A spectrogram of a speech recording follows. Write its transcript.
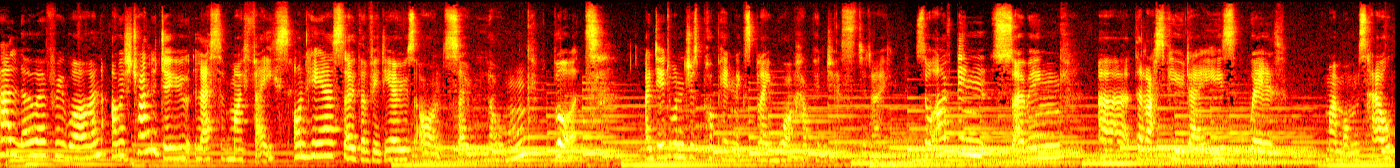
Hello everyone. I was trying to do less of my face on here so the videos aren't so long but I did want to just pop in and explain what happened yesterday. So I've been sewing uh, the last few days with my mum's help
